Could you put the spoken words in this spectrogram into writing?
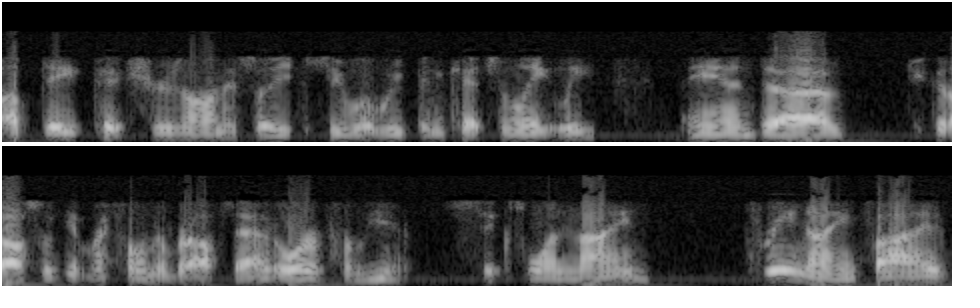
update pictures on it so you can see what we've been catching lately. And uh, you could also get my phone number off that or from here, six one nine three nine five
